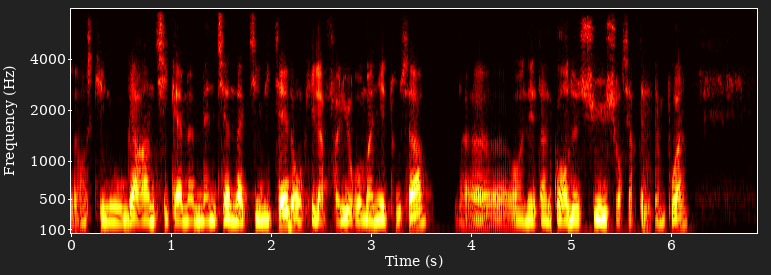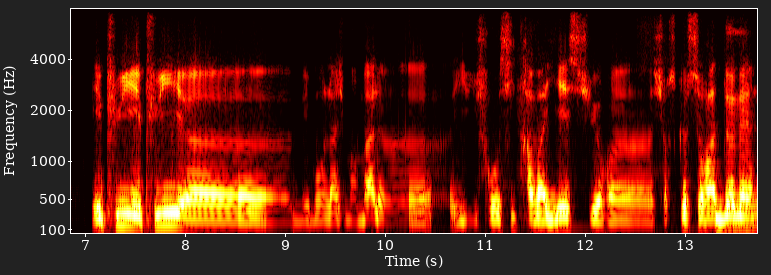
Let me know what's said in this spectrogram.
donc ce qui nous garantit quand même un maintien d'activité. Donc il a fallu remanier tout ça. Euh, on est encore dessus sur certains points. Et puis, et puis euh, mais bon, là je m'emballe, il faut aussi travailler sur, sur ce que sera demain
